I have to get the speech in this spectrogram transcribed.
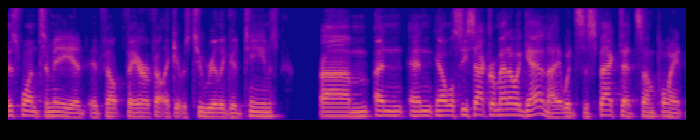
This one to me, it, it felt fair. It felt like it was two really good teams. Um, and and you know, we'll see Sacramento again, I would suspect at some point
